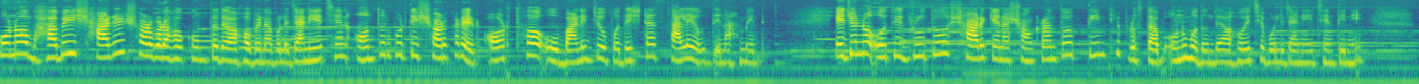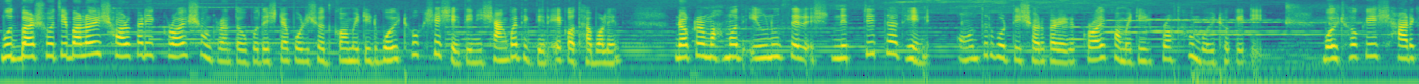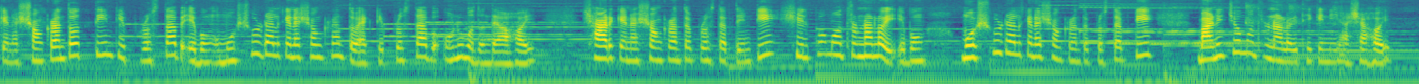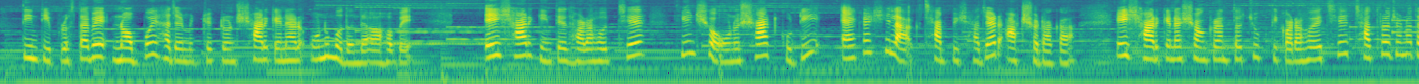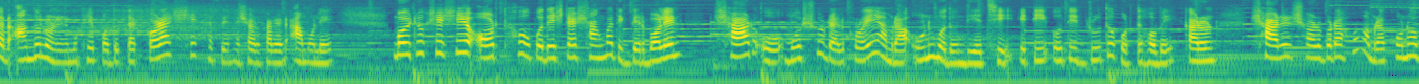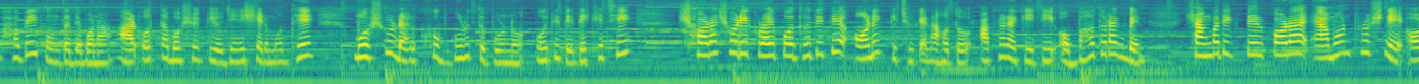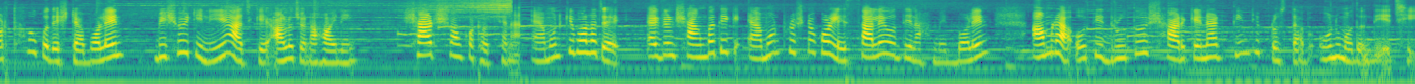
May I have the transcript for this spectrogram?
কোনোভাবেই সারের সরবরাহ কমতে দেওয়া হবে না বলে জানিয়েছেন অন্তর্বর্তী সরকারের অর্থ ও বাণিজ্য উপদেষ্টা সালেউদ্দিন আহমেদ। এজন্য অতি দ্রুত সার কেনা সংক্রান্ত তিনটি প্রস্তাব অনুমোদন দেওয়া হয়েছে বলে জানিয়েছেন তিনি। বুধবার সচিবালয়ে সরকারি ক্রয় সংক্রান্ত উপদেষ্টা পরিষদ কমিটির বৈঠক শেষে তিনি সাংবাদিকদের একথা বলেন। ডক্টর মোহাম্মদ ইউনুসের নেতৃত্বাধীন অন্তর্বর্তী সরকারের ক্রয় কমিটির প্রথম বৈঠক এটি। বৈঠকে সার কেনা সংক্রান্ত তিনটি প্রস্তাব এবং মসুর ডাল কেনা সংক্রান্ত একটি প্রস্তাব অনুমোদন দেওয়া হয়। সার কেনা সংক্রান্ত প্রস্তাব তিনটি শিল্প মন্ত্রণালয় এবং মসুর ডাল কেনা সংক্রান্ত প্রস্তাবটি বাণিজ্য মন্ত্রণালয় থেকে নিয়ে আসা হয়। তিনটি প্রস্তাবে নব্বই হাজার মেট্রিক টন সার কেনার অনুমোদন দেওয়া হবে। এই সার কিনতে ধরা হচ্ছে তিনশো উনষাট কোটি একাশি লাখ ছাব্বিশ হাজার আটশো টাকা। এই সার কেনার সংক্রান্ত চুক্তি করা হয়েছে ছাত্র জনতার আন্দোলনের মুখে পদত্যাগ করা শেখ হাসিনা সরকারের আমলে। বৈঠক শেষে অর্থ উপদেষ্টা সাংবাদিকদের বলেন, সার ও মসুর ডাল ক্রয়ে আমরা অনুমোদন দিয়েছি, এটি অতি দ্রুত করতে হবে, কারণ সারের সরবরাহ আমরা কোনোভাবেই কমতে দেব না। আর অত্যাবশ্যকীয় জিনিসের মধ্যে মসুর ডাল খুব গুরুত্বপূর্ণ। অতীতে দেখেছি, সরাসরি ক্রয় পদ্ধতিতে অনেক কিছু কেনা হতো। আপনারা কি এটি অব্যাহত রাখবেন? সাংবাদিকদের করা এমন প্রশ্নে অর্থ উপদেষ্টা বলেন, বিষয়টি নিয়ে আজকে আলোচনা হয়নি। সার সংকট হচ্ছে না। এমন কি বলা যায়, একজন সাংবাদিক এমন প্রশ্ন করলে সালে উদ্দিন আহমেদ বলেন, আমরা অতি দ্রুত সার কেনার তিনটি প্রস্তাব অনুমোদন দিয়েছি।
